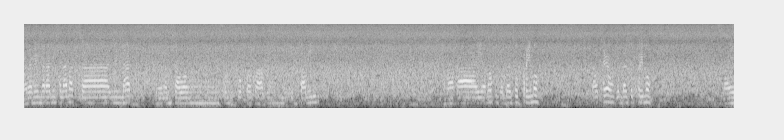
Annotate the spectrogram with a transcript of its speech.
Maraming maraming salamat sa inyong lahat. Walang sawang sumuporta sa aking YouTube channel. Mga kay, ano, Gandang Supremo. Shout out sa'yo, Gandang Supremo. Kay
